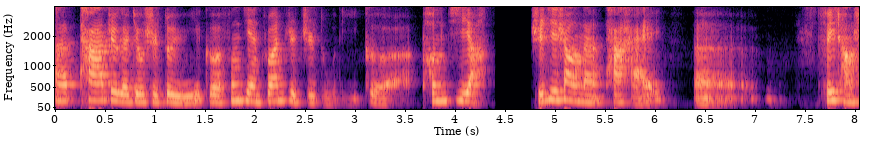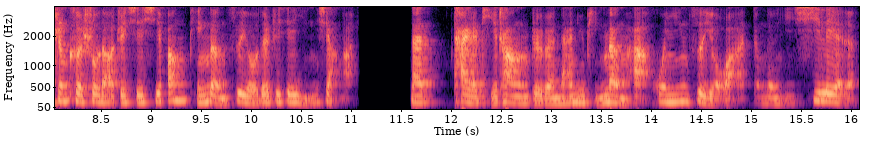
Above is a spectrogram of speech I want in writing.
那他这个就是对于一个封建专制制度的一个抨击啊。实际上呢，他还呃非常深刻受到这些西方平等自由的这些影响啊。那他也提倡这个男女平等啊、婚姻自由啊等等一系列的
